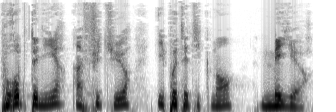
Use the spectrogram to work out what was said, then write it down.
pour obtenir un futur hypothétiquement meilleur.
